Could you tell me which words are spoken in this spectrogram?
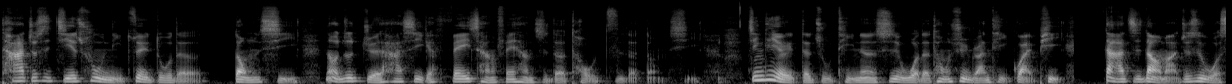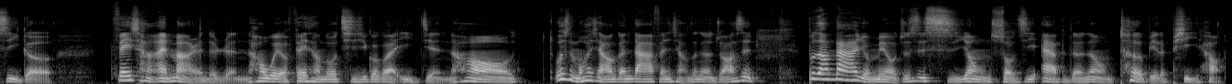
它就是接触你最多的。东西，那我就觉得它是一个非常非常值得投资的东西。今天有的主题呢，是我的通讯软体怪癖。大家知道吗？就是我是一个非常爱骂人的人，然后我有非常多奇奇怪怪的意见。然后为什么会想要跟大家分享这个呢？主要是不知道大家有没有就是使用手机 App 的那种特别的癖好。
